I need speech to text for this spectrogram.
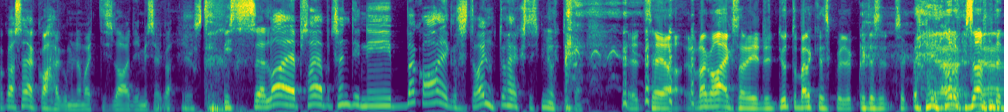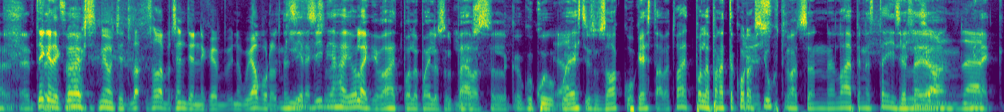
aga saja kahekümne vatise laadimisega, mis laeb saja protsendini väga aeglaselt, ainult üheksateist minutiga. et see väga aeglaselt oli nüüd jutumärkides, kui, kuidas see aru saanud, et tegelikult üheksateist minutit sada protsenti on ikka nagu jaburalt no, kiire. siin jah ei olegi vahet pole, palju sul päevas sul, kui, kui, kui hästi sul see aku kestab, et vahet pole, paned ta korraks juhtima, et see on, laeb ennast täis jälle ja, on äh, minek.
